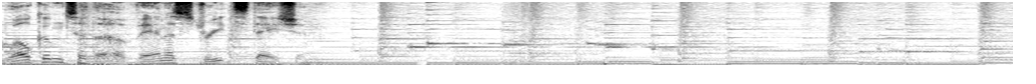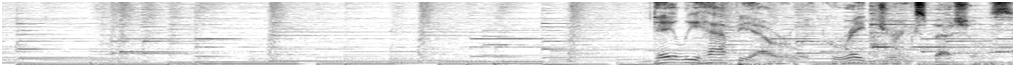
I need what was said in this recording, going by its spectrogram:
Welcome to the Havana Street Station. Daily happy hour with great drink specials.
